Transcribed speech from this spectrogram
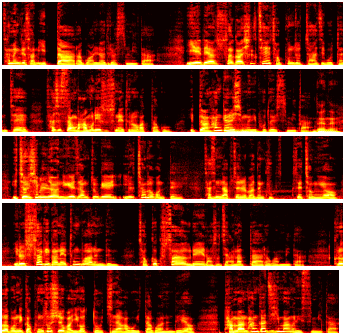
차명 재산 있다라고 알려드렸습니다. 이에 대한 수사가 실체에 접근조차 하지 못한 채 사실상 마무리 수순에 들어갔다고 이 또한 한겨레 신문이 보도했습니다. 네네. 2011년 이 회장 쪽에 1천억 원대 자진 납세를 받은 국세청이요. 이를 수사기관에 통보하는 등 적극 수사 의뢰에 나서지 않았다라고 합니다. 그러다 보니까 공소시효가 이것도 지나가고 있다고 하는데요. 다만 한 가지 희망은 있습니다.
